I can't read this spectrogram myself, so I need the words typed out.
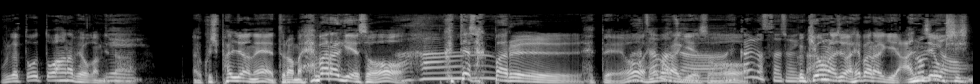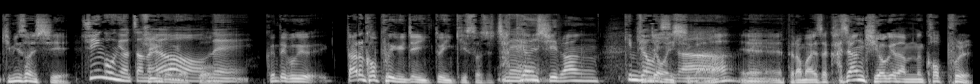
우리가 또, 또 하나 배워갑니다. 예. 98년에 드라마 해바라기에서 아하. 그때 삭발을 했대요. 맞아, 해바라기에서. 맞아. 헷갈렸어, 저희가. 그 기억나죠? 해바라기. 안재욱 씨. 김희선 씨. 주인공이었잖아요. 주인공이었고. 네. 근데 그 다른 커플이 굉장히 또 인기 있었죠. 차태현 네. 씨랑 김정은 김정은, 씨가. 씨가, 예, 네. 드라마에서 가장 기억에 남는 커플.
